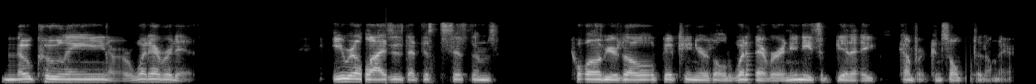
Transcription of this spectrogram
no cooling or whatever it is. He realizes that this system's 12 years old, 15 years old, whatever, and he needs to get a comfort consultant on there.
